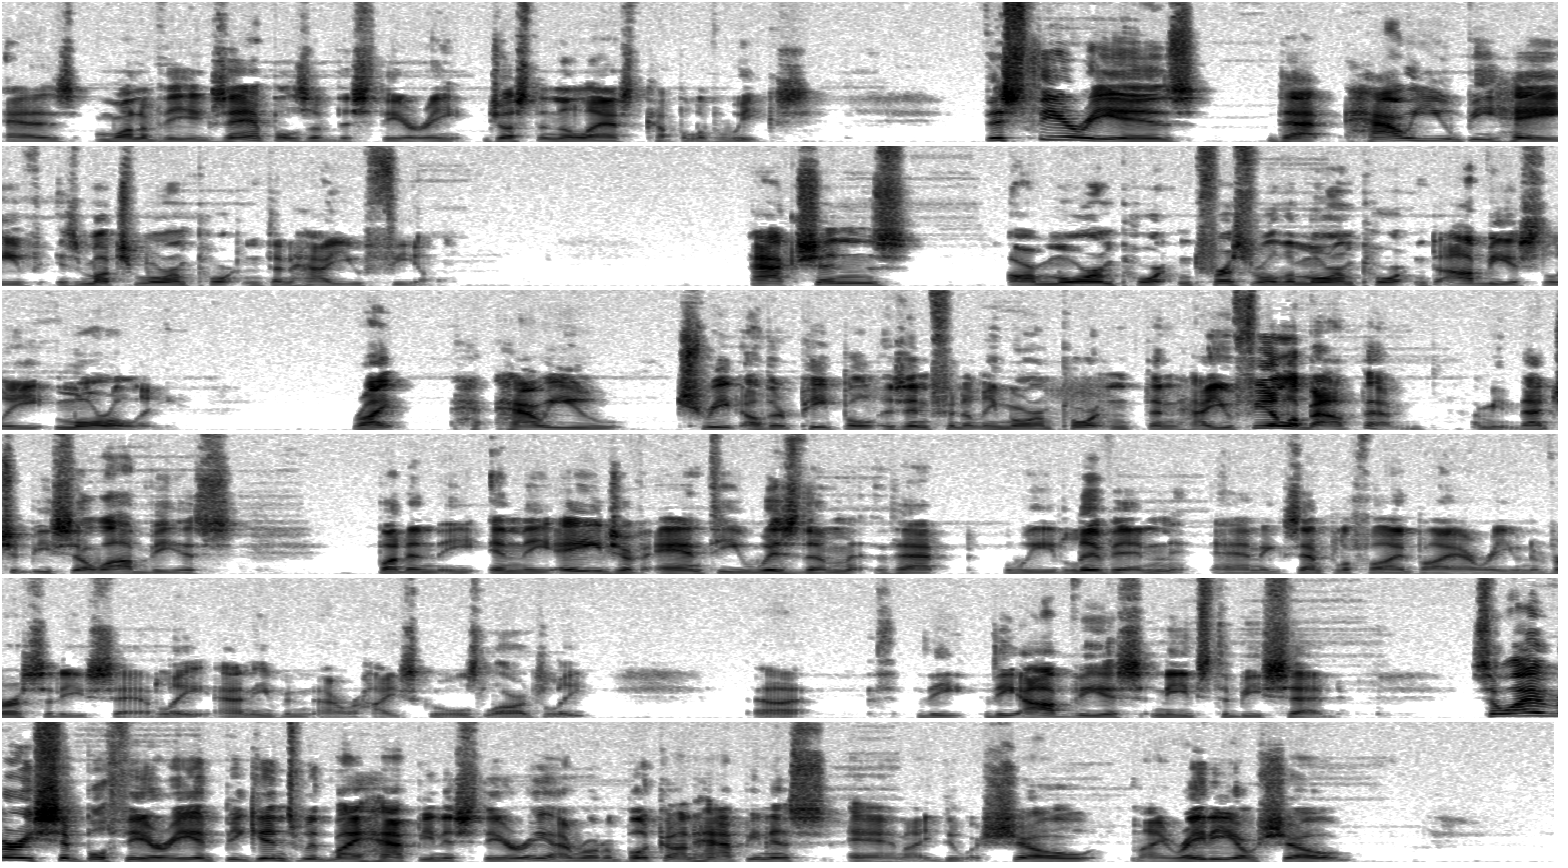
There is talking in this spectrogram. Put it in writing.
as one of the examples of this theory just in the last couple of weeks. This theory is that how you behave is much more important than how you feel. Actions are more important. First of all, the more important, obviously, morally, right? How you treat other people is infinitely more important than how you feel about them. I mean, that should be so obvious. But in the in the age of anti-wisdom that we live in, and exemplified by our universities, sadly, and even our high schools largely, uh, the, the obvious needs to be said. So I have a very simple theory. It begins with my happiness theory. I wrote a book on happiness, and I do a show, my radio show,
